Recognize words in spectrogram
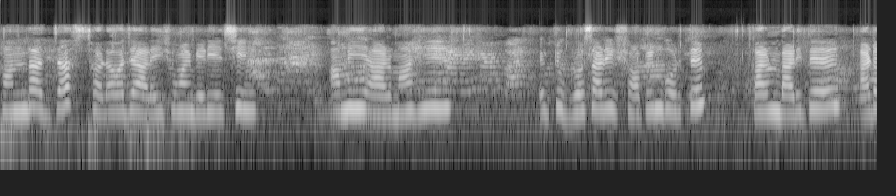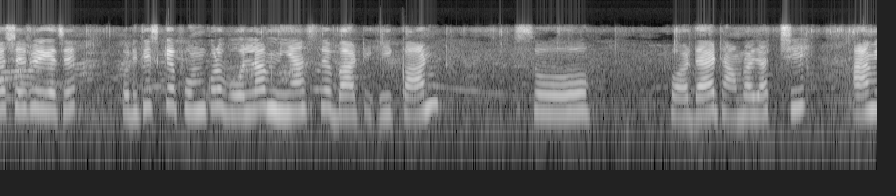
সন্ধ্যা জাস্ট ছটা বাজে আর এই সময় বেরিয়েছি। আমি আর মাহি একটু গ্রোসারি শপিং করতে, কারণ বাড়িতে আটা শেষ হয়ে গেছে। তো নীতিশকে ফোন করে বললাম, নিয়ে আসতে but he can't so for that আমরা যাচ্ছি। আর আমি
